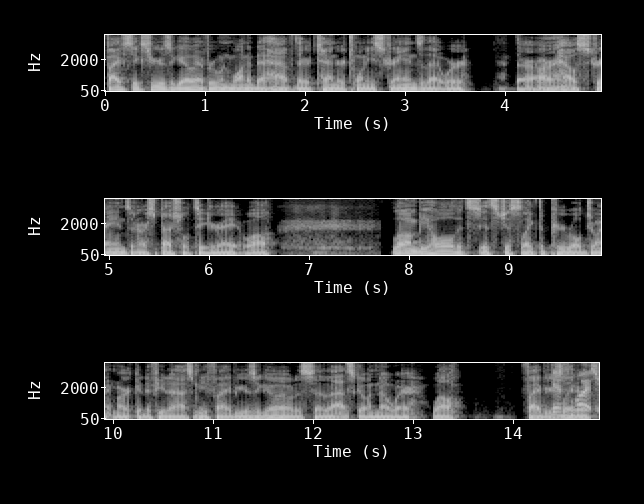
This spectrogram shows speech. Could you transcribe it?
five six years ago, everyone wanted to have their ten or twenty strains that were our house strains and our specialty, right? Well, lo and behold, it's it's just like the pre-roll joint market. If you'd asked me five years ago, I would have said that's going nowhere. Well, five years Guess later, what? it's,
